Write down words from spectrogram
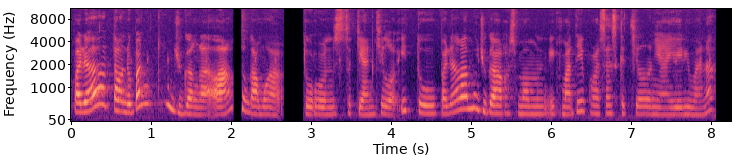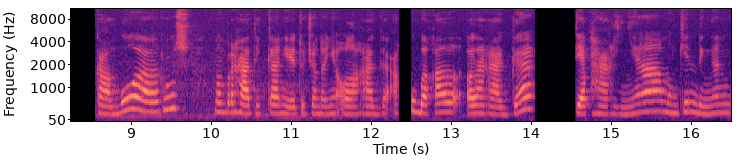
padahal tahun depan itu juga nggak langsung kamu turun sekian kilo itu padahal kamu juga harus menikmati proses kecilnya ya di mana kamu harus memperhatikan yaitu contohnya olahraga aku bakal olahraga tiap harinya mungkin dengan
